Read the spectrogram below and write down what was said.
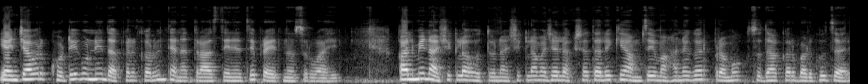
यांच्यावर खोटे गुन्हे दाखल करून त्यांना त्रास देण्याचे प्रयत्न सुरू आहेत. काल मी नाशिकला होतो. नाशिकला माझ्या लक्षात आले की आमचे महानगर प्रमुख सुधाकर बडगुजर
